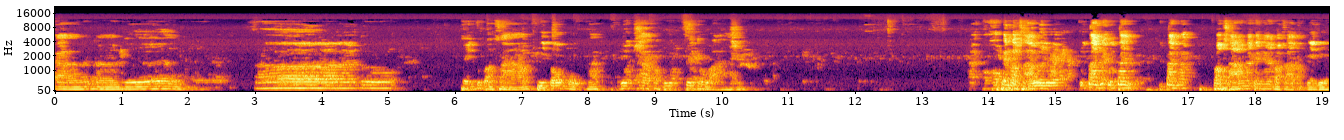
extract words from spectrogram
กาลนานเถิดสาธุเชิญผู้บ่าวสาวที่โต๊ะหมู่ครับ ยกข้าวพระพุทธขึ้นถวายอะขอเขาเป็นบ่าวสาวเลยด้วยคุณตั้งครับคุณตั้งคุณตั้งครับบ่าวสาวงานแต่งงานบ่าวสาวตัดเดียวเดียว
